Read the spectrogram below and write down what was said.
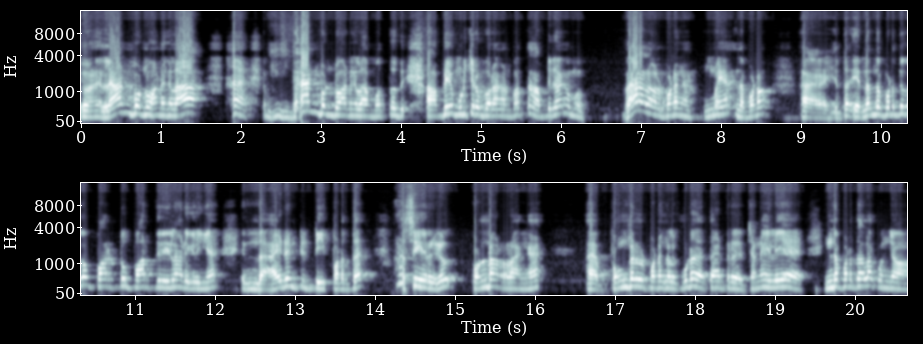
இவங்க லேண்ட் பண்ணுவானுங்களா? பேன் பண்ணுவானுங்களா மொத்தது? அப்படியே முடிச்சிட போகிறாங்கன்னு பார்த்தா அப்படிதாங்க வேற லெவல் படங்க. உண்மையாக இந்த படம் எந்தெந்த படத்துக்கோ பார்ட் டூ பார்ட் த்ரீலாம் எடுக்கிறீங்க. இந்த ஐடென்டிட்டி படத்தை ரசிகர்கள் கொண்டாடுறாங்க. பொங்கல் படங்கள் கூட தேட்டரு சென்னையிலேயே இந்த படத்தால் கொஞ்சம்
